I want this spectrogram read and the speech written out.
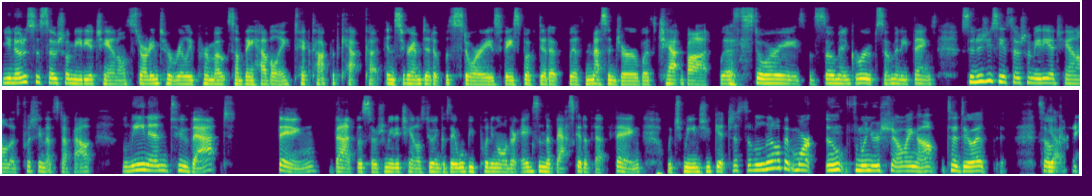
you notice a social media channel starting to really promote something heavily. TikTok with CapCut, Instagram did it with stories, Facebook did it with Messenger, with chatbot, with stories, with so many groups, so many things. As soon as you see a social media channel that's pushing that stuff out, lean into that thing that the social media channel is doing because they will be putting all their eggs in the basket of that thing, which means you get just a little bit more oomph when you're showing up to do it. So yeah. it kind of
